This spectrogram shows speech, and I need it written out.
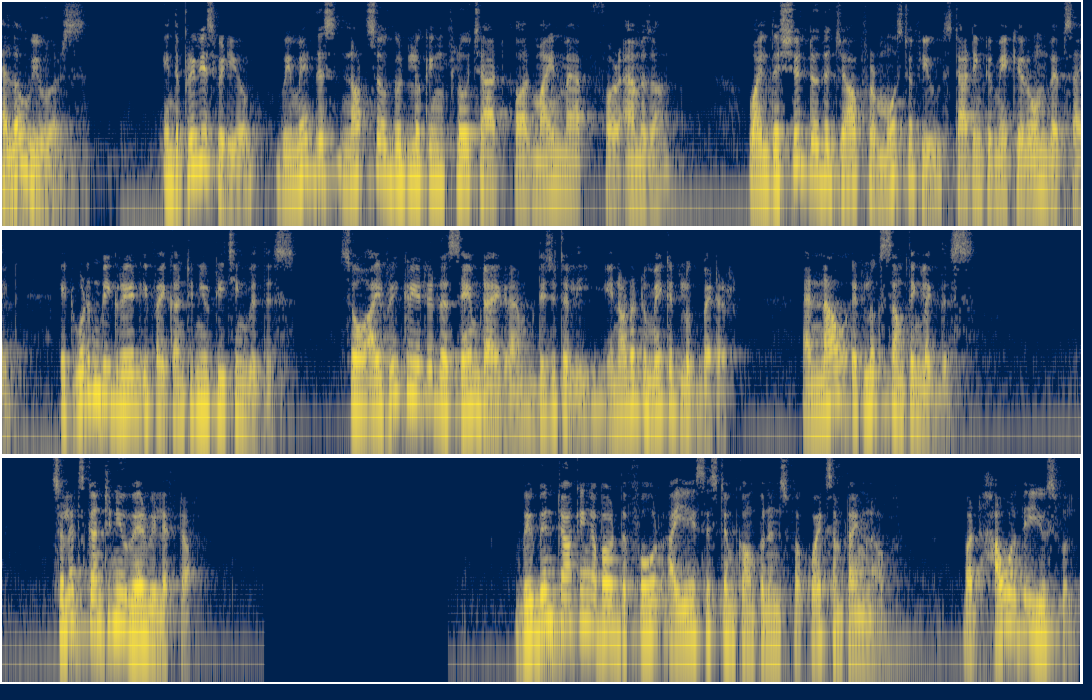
Hello viewers. In the previous video, we made this not so good looking flowchart or mind map for Amazon. While this should do the job for most of you starting to make your own website, it wouldn't be great if I continue teaching with this. So I recreated the same diagram digitally in order to make it look better. And now it looks something like this. So let's continue where we left off. We've been talking about the four IA system components for quite some time now, but how are they useful?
